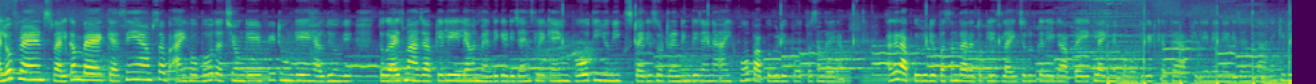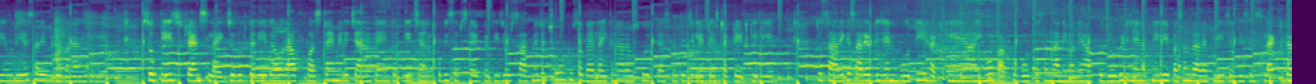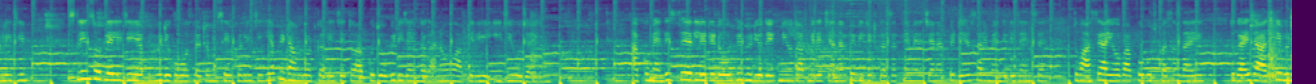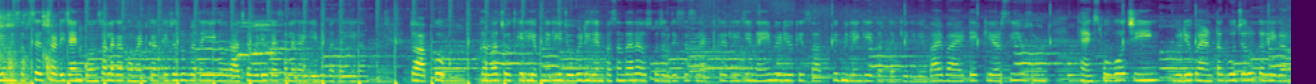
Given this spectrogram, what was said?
Hello friends, welcome back. कैसे हैं आप सब? आई होप बहुत अच्छे होंगे, फिट होंगे, हेल्दी होंगे। तो गाइज़ मैं आज आपके लिए 11 मेहंदी के डिज़ाइंस लेके आई हूँ। बहुत ही यूनिक स्टाइलिश और ट्रेंडिंग डिज़ाइन है। आई होप आपको वीडियो बहुत पसंद आएगा। अगर आपको वीडियो पसंद आ रहा है तो प्लीज़ लाइक ज़रूर करिएगा। आपका एक लाइक मेरे को मोटिवेट करता है आपके लिए नए नए डिज़ाइन लाने के लिए और ढेर सारी वीडियो बनाने के लिए। सो प्लीज़ फ्रेंड्स लाइक ज़रूर करिएगा और आप फ़र्स्ट टाइम मेरे चैनल पे हैं तो प्लीज़ चैनल को भी सब्सक्राइब कर दीजिए और साथ में जो छोटू सा बेल आइकन आ रहा है, उसको भी प्रेस कर दीजिए लेटेस्ट अपडेट के लिए। तो सारे के सारे डिज़ाइन बहुत ही हटके हैं। आई होप आपको बहुत पसंद आने वाले हैं। आपको जो भी डिज़ाइन अपने लिए पसंद आ रहा है प्लीज़ जल्दी से सिलेक्ट कर लीजिए। स्क्रीनशॉट ले लीजिए या फिर वीडियो को वॉच लेटर में सेव कर लीजिए या फिर डाउनलोड कर लीजिए तो आपको जो भी डिज़ाइन लगाना हो आपके लिए ईजी हो जाएगा। आपको मेहंदी से रिलेटेड और भी वीडियो देखनी हो तो आप मेरे चैनल पे विज़िट कर सकते हैं। मेरे चैनल पे ढेर सारे मेहंदी डिज़ाइन हैं। तो वहाँ से आई होप आपको कुछ पसंद आए। तो गाइज़ आज के वीडियो में सबसे अच्छा डिज़ाइन कौन सा लगा कमेंट करके ज़रूर बताइएगा और आज का वीडियो कैसा लगा ये भी बताइएगा। तो आपको करवा चौथ के लिए, अपने लिए जो भी डिज़ाइन पसंद आ रहा है उसको जल्दी से सिलेक्ट कर लीजिए नए वीडियो के साथ। फिर मिलेंगे तब तक के लिए। Bye bye take care see you soon thanks for watching video को एंड तक वो ज़रूर करिएगा।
